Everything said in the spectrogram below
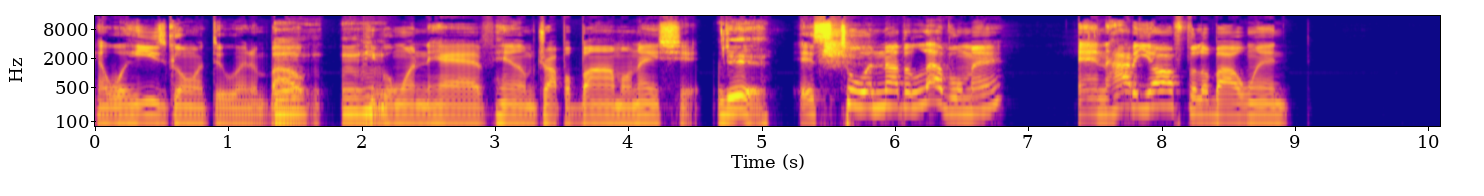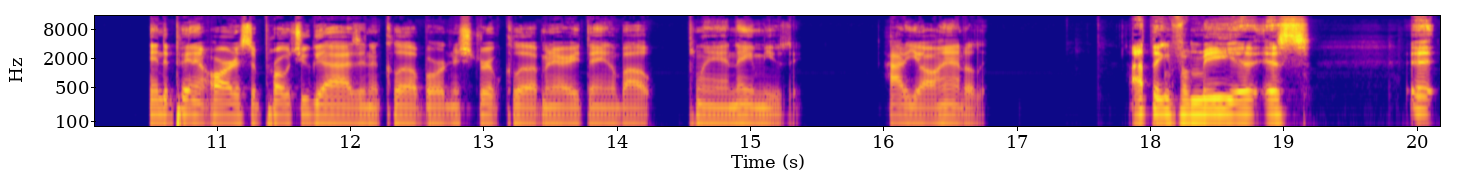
and what he's going through and about Mm-hmm. people wanting to have him drop a bomb on their shit. Yeah. It's to another level, man. And how do y'all feel about when independent artists approach you guys in the club or in the strip club and everything about playing their music? How do y'all handle it? I think for me, it, it's it,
